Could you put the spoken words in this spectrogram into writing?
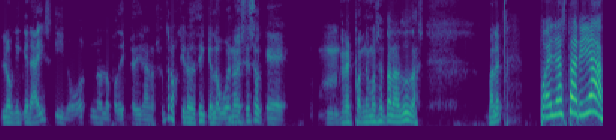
lo que queráis y luego nos lo podéis pedir a nosotros. Quiero decir que lo bueno es eso, que mm, respondemos a todas las dudas. ¿Vale? Pues ya estaría.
